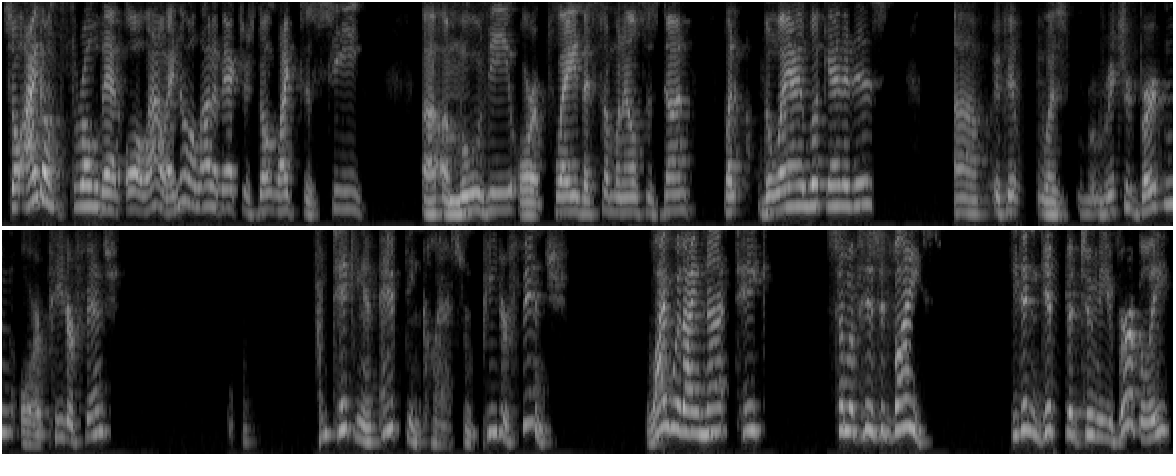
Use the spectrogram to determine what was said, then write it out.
So I don't throw that all out. I know a lot of actors don't like to see uh, a movie or a play that someone else has done, but the way I look at it is, uh, if it was Richard Burton or Peter Finch, I'm taking an acting class from Peter Finch. Why would I not take some of his advice? He didn't give it to me verbally,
